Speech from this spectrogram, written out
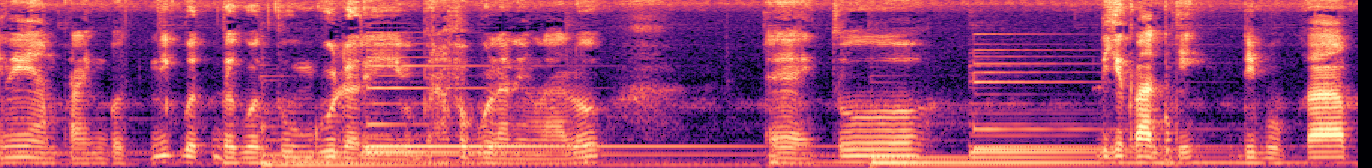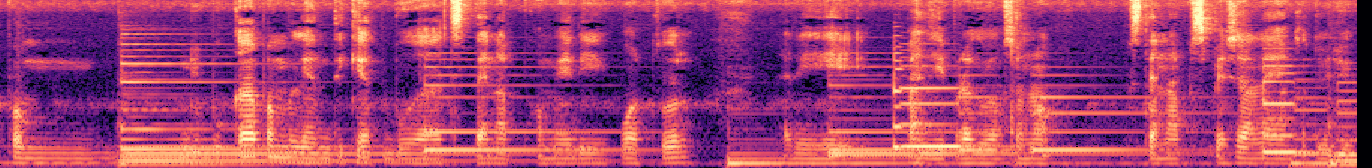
ini yang paling gue ini gue udah gue tunggu dari beberapa bulan yang lalu eh itu dikit lagi dibuka pem, dibuka pembelian tiket buat stand up comedy world tour dari Panji Pragiwaksono stand up spesialnya yang ketujuh.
